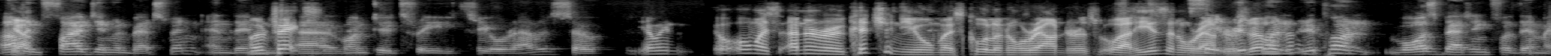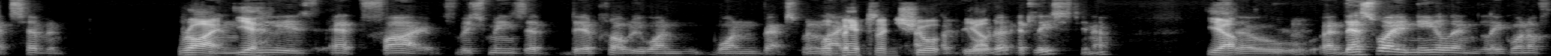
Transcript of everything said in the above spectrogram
I Yep. mean, five genuine batsmen, and then Well, in fact- uh, one, two, three, three all rounders. So I mean, al- almost Anaru Kitchen, you almost call an all rounder as well. He is an all rounder as well? Rippon was batting for them at seven. Right. and Yeah. he is at five, which means that they're probably one one batsman One batsman short. of the Yeah. order at least, you know. Yeah. So uh, that's why Neil and like one of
